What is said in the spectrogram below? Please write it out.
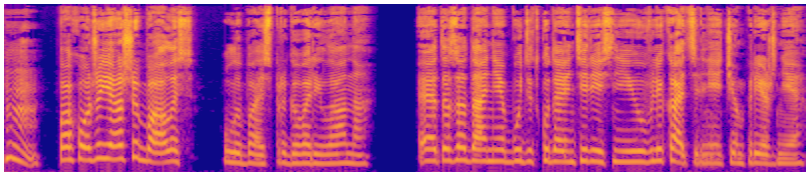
«Хм, похоже, я ошибалась», улыбаясь, проговорила она. «Это задание будет куда интереснее и увлекательнее, чем прежнее».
